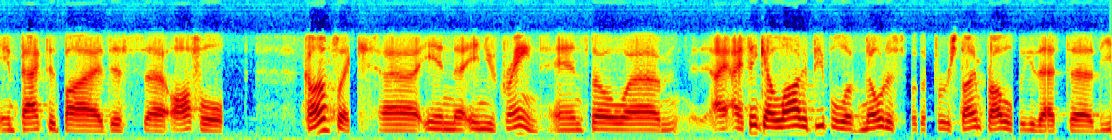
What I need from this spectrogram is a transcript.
impacted by this uh, awful conflict uh, in uh, in Ukraine, and so um, I, I think a lot of people have noticed for the first time, probably, that uh, the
